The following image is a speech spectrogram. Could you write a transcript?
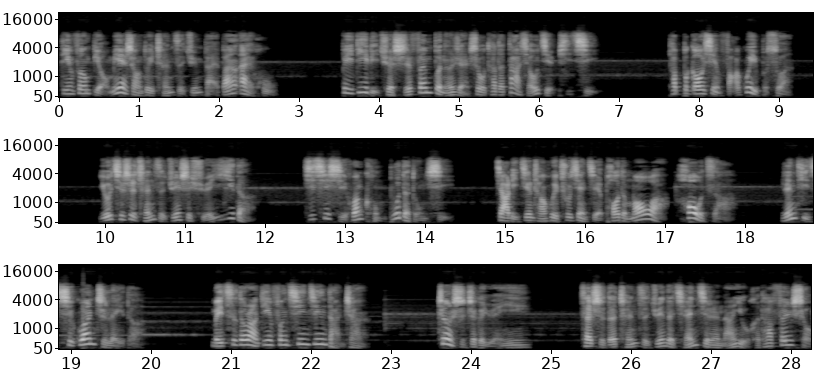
丁峰表面上对陈子君百般爱护，背地里却十分不能忍受她的大小姐脾气。他不高兴罚跪不算，尤其是陈子君是学医的，极其喜欢恐怖的东西，家里经常会出现解剖的猫啊、耗子啊、人体器官之类的。每次都让丁峰心惊胆战，正是这个原因，才使得陈子君的前几任男友和她分手，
